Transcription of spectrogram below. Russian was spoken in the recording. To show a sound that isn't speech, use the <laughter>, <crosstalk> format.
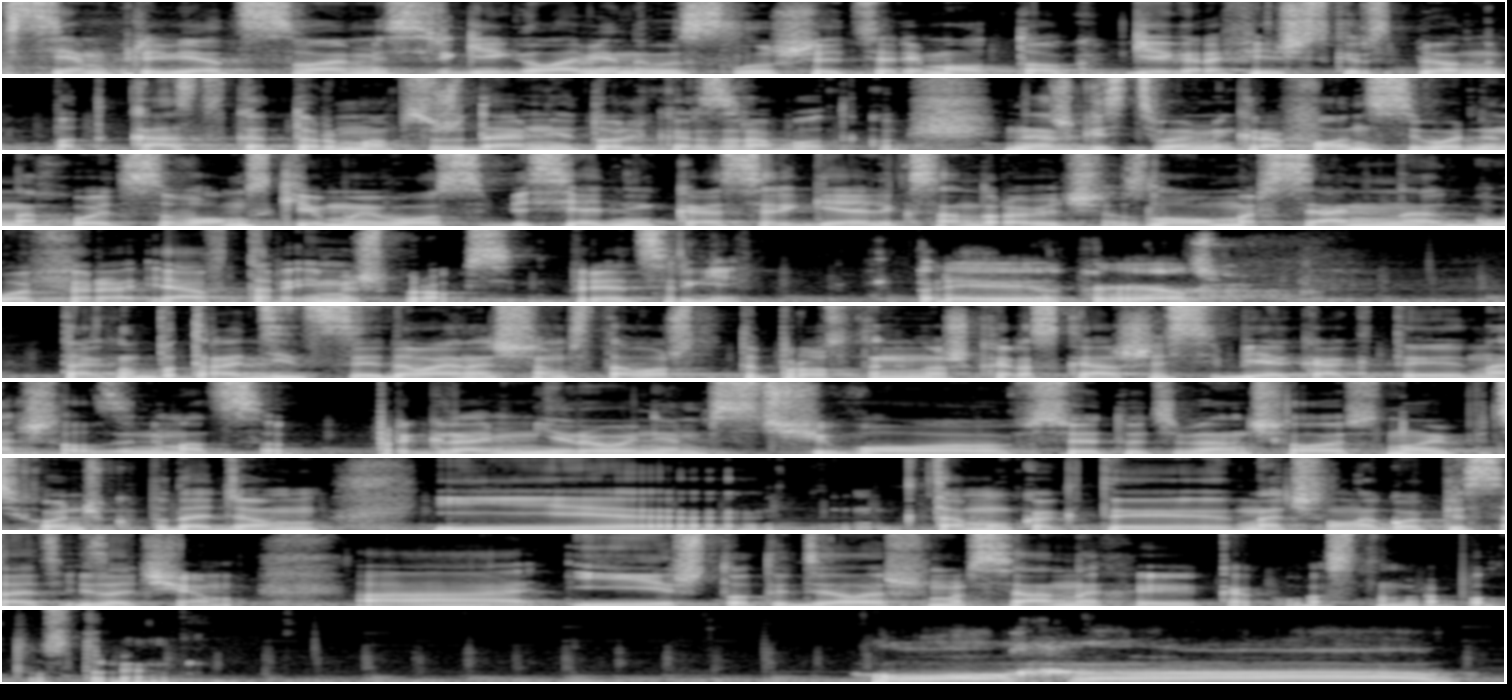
Всем привет, с вами Сергей Головин, и вы слушаете Remote Talk, географически распределенный подкаст, в котором мы обсуждаем не только разработку. наш гостевой микрофон сегодня находится в Омске у моего собеседника Сергея Александровича, злого марсианина, гофера и автор Image Proxy. Привет, Сергей. Привет, привет. Так, ну по традиции давай начнем с того, что ты просто немножко расскажешь о себе, как ты начал заниматься программированием, с чего все это у тебя началось, ну и потихонечку подойдем и э, к тому, как ты начал на Go писать и зачем, а, и что ты делаешь в марсианах и как у вас там работа устроена. Ох, э,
